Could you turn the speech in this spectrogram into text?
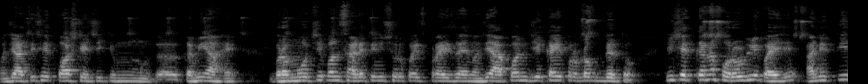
म्हणजे अतिशय कॉस्ट याची किम कमी आहे. ब्रह्मोची पण साडेतीनशे रुपयाची प्राइस आहे. म्हणजे आपण जे काही प्रोडक्ट देतो ही शेतकऱ्यांना परवडली पाहिजे आणि ती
